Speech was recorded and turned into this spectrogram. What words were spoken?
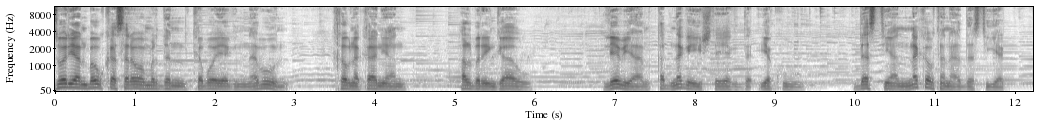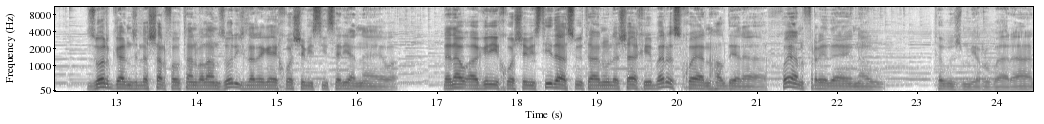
زۆریان بەو کەسەرەوە مردن کە بۆ یەک نەبوون خەونەکانیان هەڵبرنگا و لێویان قەت نەگەیشتە یەک و دەستیان نەکەوتە نا دەستی یەک. زۆر گەنج لە شەڕ فەوتان بەڵام زۆریش لە ڕێگای خۆشەویستی سەریان نایەوە لەناو ئاگری خۆشەویستیدا سووتان و لە شاخی بەرز خۆیان هەڵدێرا خۆیان فڕێدایە ناو تەوژمی ڕووباران.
